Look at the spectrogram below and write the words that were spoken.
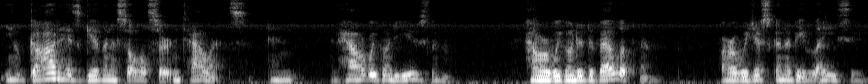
You know, God has given us all certain talents, and, and how are we going to use them? How are we going to develop them? Or are we just going to be lazy?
